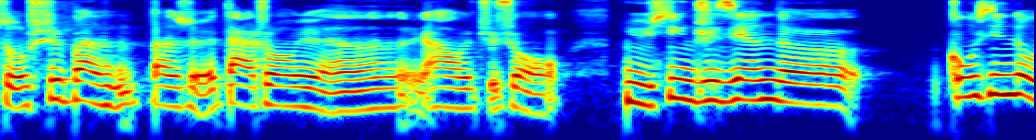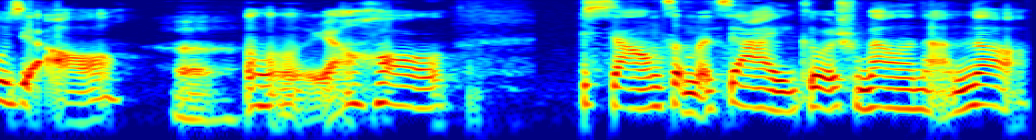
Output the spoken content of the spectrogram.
总是伴伴随着大庄园，然后这种女性之间的勾心斗角，嗯。嗯，然后想怎么嫁一个什么样的男的，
